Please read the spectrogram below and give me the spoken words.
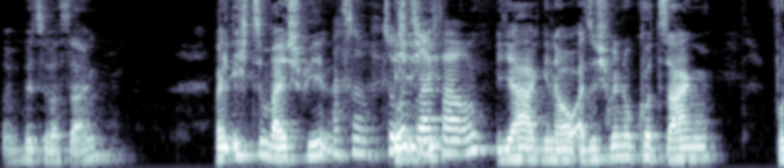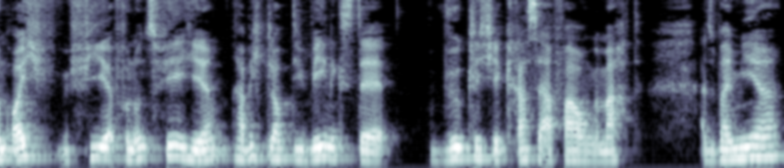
willst du was sagen? Weil ich zum Beispiel. Achso, zu ich, unserer ich, Erfahrung. Ja, genau. Also ich will nur kurz sagen, von euch vier, von uns vier hier, habe ich, glaube die wenigste wirkliche krasse Erfahrung gemacht. Also bei mir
